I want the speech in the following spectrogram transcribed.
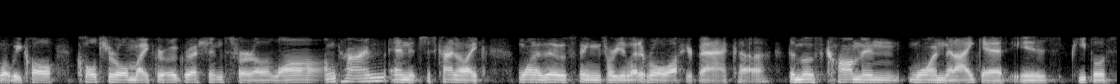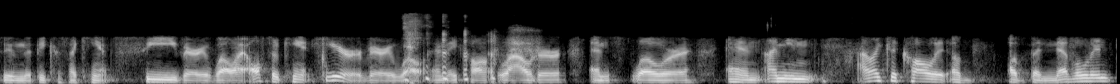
what we call cultural microaggressions for a long time, and it's just kind of like one of those things where you let it roll off your back. Uh, the most common one that I get is people assume that because I can't see very well, I also can't hear very well, and they talk louder and slower. And I mean, I like to call it a a benevolent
